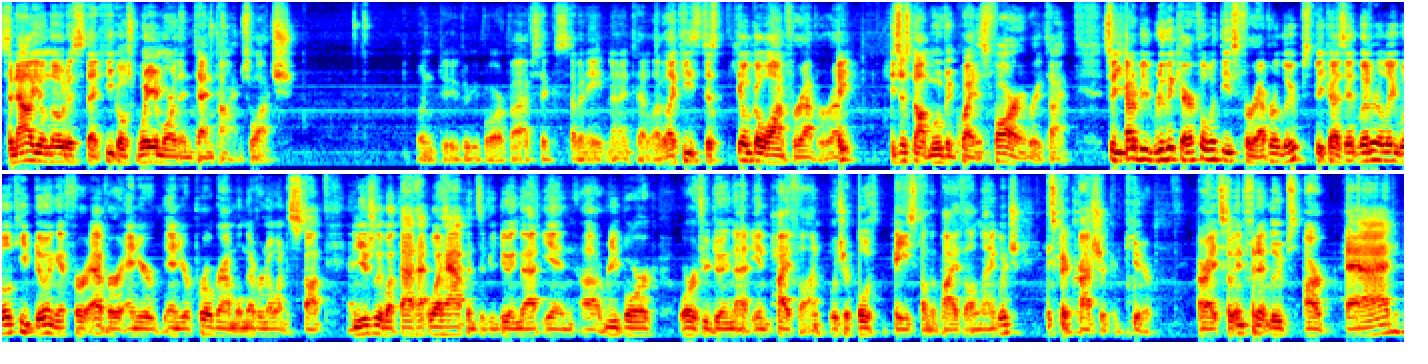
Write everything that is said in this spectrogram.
So now you'll notice that he goes way more than 10 times. Watch. 1, 2, 3, 4, 5, 6, 7, 8, 9, 10, 11. Like he's just, he'll go on forever, right? He's just not moving quite as far every time. So you got to be really careful with these forever loops because it literally will keep doing it forever, and your and your program will never know when to stop. And usually, what that what happens if you're doing that in uh, Reeborg or if you're doing that in Python, which are both based on the Python language, it's going to crash your computer. All right, so infinite loops are bad.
